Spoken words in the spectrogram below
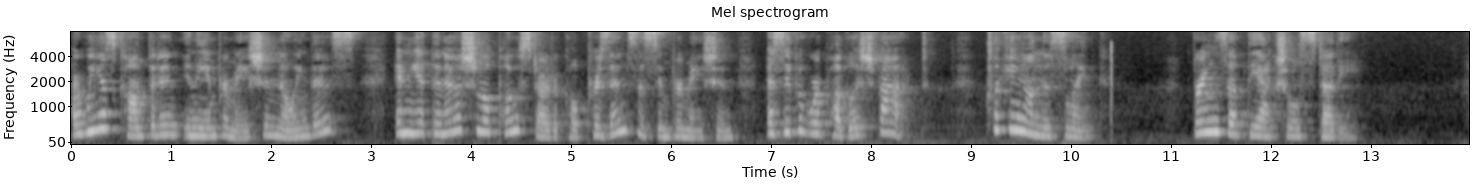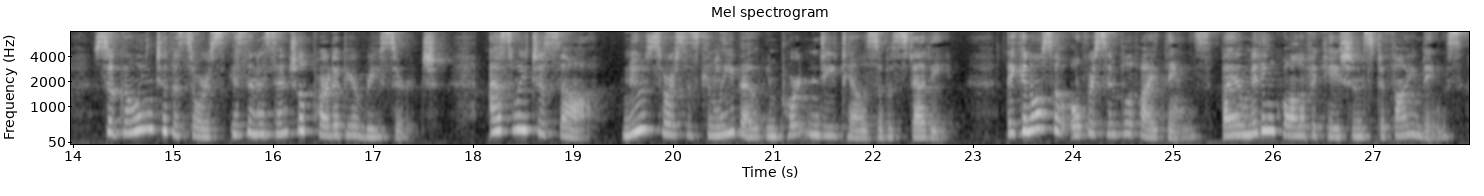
Are we as confident in the information knowing this? And yet the National Post article presents this information as if it were published fact. Clicking on this link brings up the actual study. So going to the source is an essential part of your research. As we just saw, News sources can leave out important details of a study. They can also oversimplify things by omitting qualifications to findings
